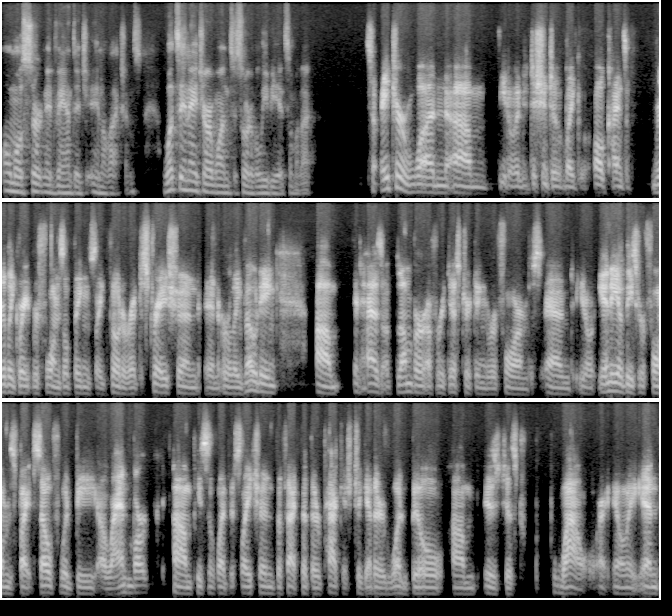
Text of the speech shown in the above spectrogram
almost certain advantage in elections. What's in HR one to sort of alleviate some of that? So HR one, um, you know, in addition to like all kinds of really great reforms on things like voter registration and early voting, um, it has a number of redistricting reforms. And you know, any of these reforms by itself would be a landmark um, piece of legislation. The fact that they're packaged together in one bill um, is just wow, right? You know, and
